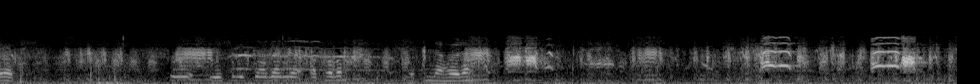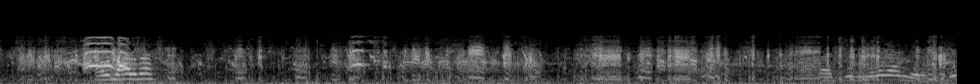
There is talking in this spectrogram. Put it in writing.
Evet. Şu yeşilliklerden de atalım. Yetinle öyle. Alma alma. Sadece bunlara vermiyorum tabii.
